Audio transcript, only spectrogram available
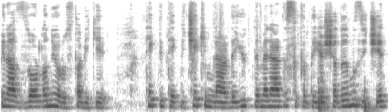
Biraz zorlanıyoruz tabii ki. Tekli tekli çekimlerde yüklemelerde sıkıntı yaşadığımız için.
